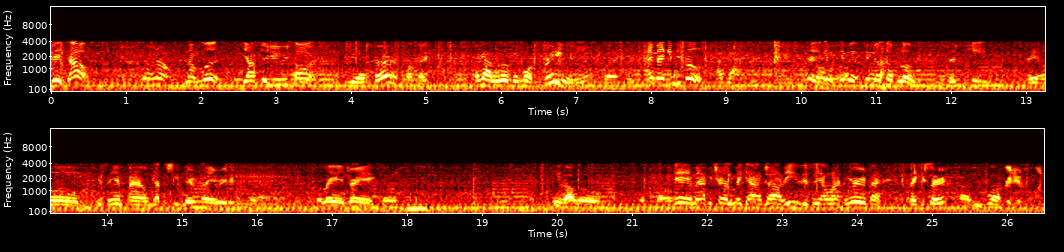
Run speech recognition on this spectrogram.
Big dog. What's going on? Not much. Y'all still use retard? Yes, sir. Okay. I got a little bit more pretty than but Hey man, give me some. I got you. Yeah, give me, give me, give me a couple of them. This key. Hey, um, it's an impound. We got the sheet and everything ready for laying drag. So these are little. Yeah, man, I be trying to make y'all job easier so y'all won't have to worry about it. Thank you, sir. Uh, you welcome. Radio one.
